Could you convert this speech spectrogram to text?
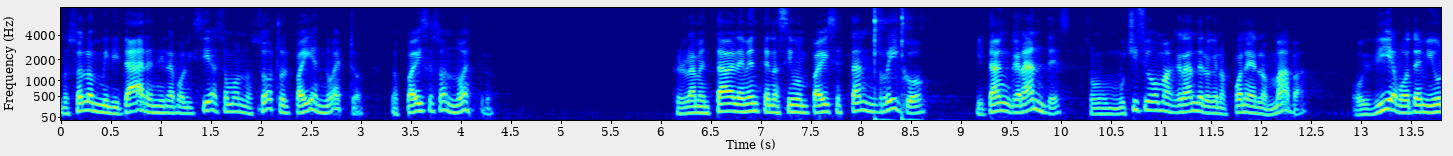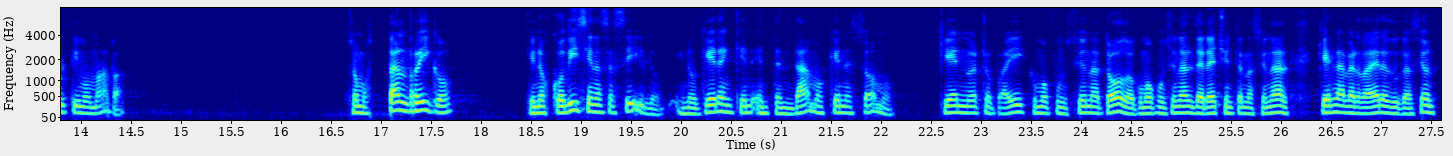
No son los militares ni la policía, somos nosotros, el país es nuestro, los países son nuestros. Pero lamentablemente nacimos en países tan ricos y tan grandes, somos muchísimo más grandes de lo que nos ponen en los mapas. Hoy día voté mi último mapa. Somos tan ricos que nos codician hace siglos y no quieren que entendamos quiénes somos, qué es nuestro país, cómo funciona todo, cómo funciona el derecho internacional, qué es la verdadera educación.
